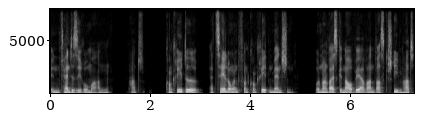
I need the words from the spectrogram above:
in Fantasy-Romanen hat, konkrete Erzählungen von konkreten Menschen. Und man weiß genau, wer wann was geschrieben hat.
